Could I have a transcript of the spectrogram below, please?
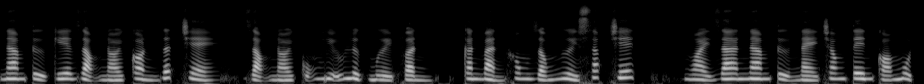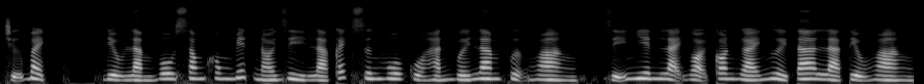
Nam tử kia giọng nói còn rất trẻ, giọng nói cũng hữu lực mười phần, căn bản không giống người sắp chết. Ngoài ra nam tử này trong tên có một chữ bạch. Điều làm vô song không biết nói gì là cách xưng hô của hắn với Lam Phượng Hoàng. Dĩ nhiên lại gọi con gái người ta là Tiểu Hoàng.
